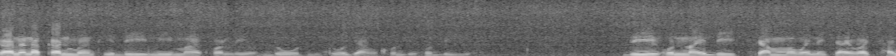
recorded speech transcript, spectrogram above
การและนักการเมืองที่ดีมีมากกว่าเลวดูตัวอย่างคนที่เขาดี ดีคนไหนดีจำมาไว้ในใจว่าฉัน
